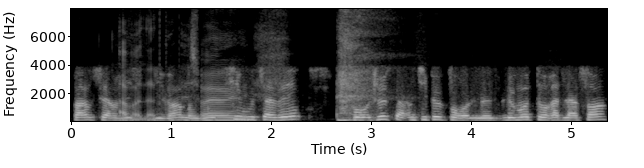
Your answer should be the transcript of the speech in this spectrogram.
par le service divin. Donc si vous savez juste un petit peu pour le, mot Torah de la fin,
